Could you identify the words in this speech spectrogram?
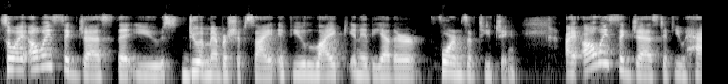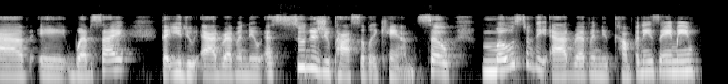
So I always suggest that you do a membership site if you like any of the other forms of teaching. I always suggest if you have a website that you do ad revenue as soon as you possibly can. So most of the ad revenue companies, Amy,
